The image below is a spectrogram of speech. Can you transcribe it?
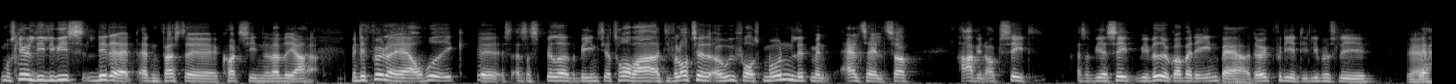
måske vil de lige vise lidt af, af den første cutscene, eller hvad ved jeg. Ja. Men det føler jeg overhovedet ikke, øh, altså spiller the beans. Jeg tror bare, at de får lov til at udforske månen lidt, men ærligt talt, så har vi nok set, altså vi har set, vi ved jo godt, hvad det indebærer, og det er jo ikke fordi, at de lige pludselig ja. Ja,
